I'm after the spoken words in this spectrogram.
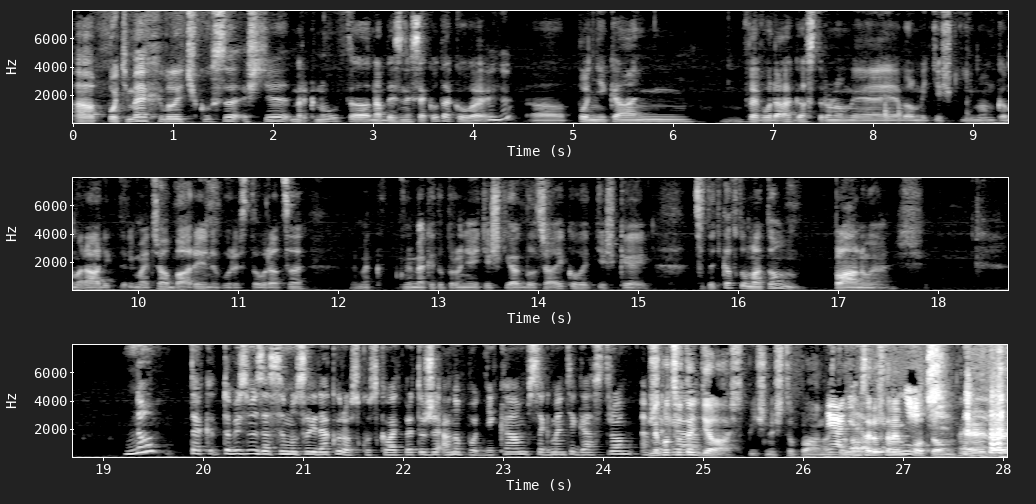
A pojďme chviličku se ještě mrknout na biznis jako takové. Mm-hmm. Podnikání ve vodách gastronomie je velmi těžký. Mám kamarády, kteří mají třeba bary nebo restaurace. Vím jak, vím, jak je to pro něj těžký, jak byl třeba i covid těžký. Co teďka v tomhle tom plánuješ? No, tak to by sme zase museli dako rozkuskovať, pretože áno, podnikám v segmente gastro. Avšak Nebo co ja... teď děláš spíš, než co plánuješ? Ja potom se dostaneme nič. potom. Je, to, je,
